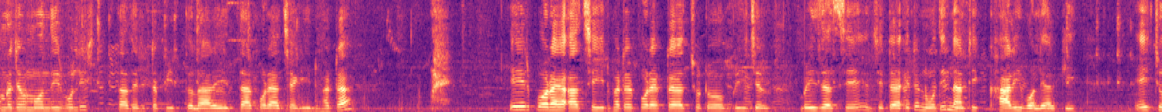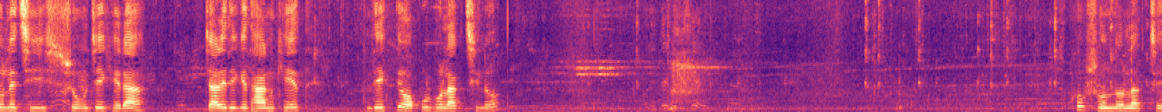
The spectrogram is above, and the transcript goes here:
আমরা যেমন মন্দির বলি, তাদের এটা পীরতলা। আর এই তারপরে আছে ইটভাটা। এরপর আছে ইটভাটার পর একটা ছোট ব্রিজের ব্রিজ আছে, যেটা, এটা নদীর না, ঠিক খাড়ি বলে আর কি। এই চলেছি সবুজে ঘেরা, চারিদিকে ধান ক্ষেত। দেখতে অপূর্ব লাগছিল। খুব সুন্দর লাগছে।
